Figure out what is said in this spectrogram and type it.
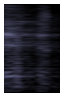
Yeah.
